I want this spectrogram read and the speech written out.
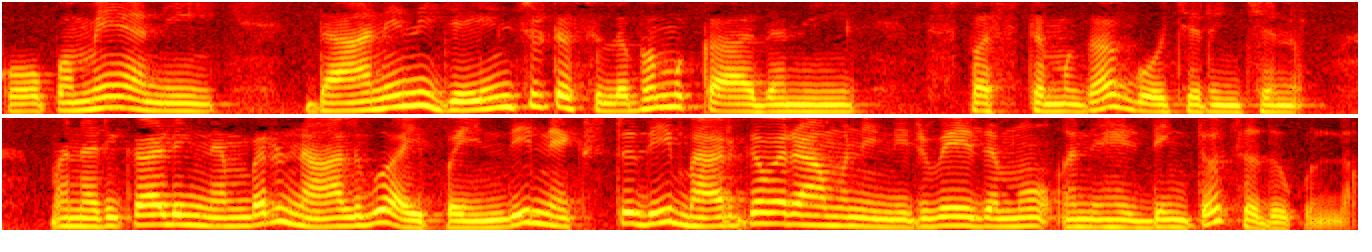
కోపమే అని దానిని జయించుట సులభము కాదని స్పష్టముగా గోచరించను. మన రికార్డింగ్ నెంబర్ నాలుగు అయిపోయింది. నెక్స్ట్ది భార్గవరాముని నిర్వేదము అనే హెడ్డింగ్తో చదువుకుందాం.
